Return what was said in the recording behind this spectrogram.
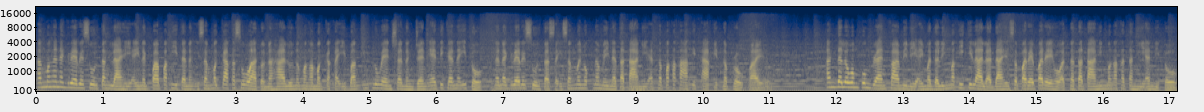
Ang mga nagre-resultang lahi ay nagpapakita ng isang magkakasuwato na halo ng mga magkakaibang impluensya ng genetika na ito, na nagre-resulta sa isang manok na may natatangi at napakakaakit-akit na profile. Ang dalawampung Grand Family ay madaling makikilala dahil sa pare-pareho at natatanging mga katangian nito.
